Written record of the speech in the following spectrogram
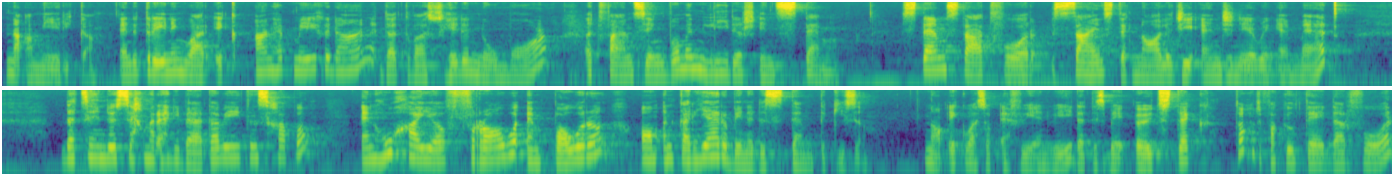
naar Amerika. En de training waar ik aan heb meegedaan, dat was Hidden No More, Advancing Women Leaders in STEM. STEM staat voor Science, Technology, Engineering en Math. Dat zijn dus zeg maar echt die beta-wetenschappen. En hoe ga je vrouwen empoweren om een carrière binnen de STEM te kiezen? Nou, ik was op FWNW, dat is bij uitstek toch de faculteit daarvoor.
